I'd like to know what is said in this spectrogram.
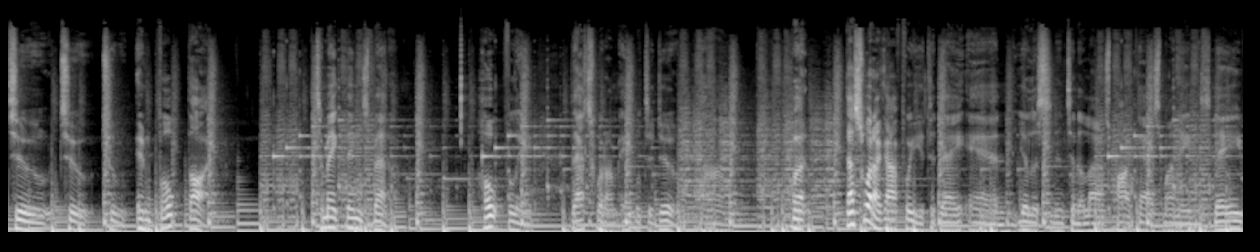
to to to invoke thought, to make things better. Hopefully, that's what I'm able to do. Um, but that's what I got for you today, and you're listening to the last podcast. My name is Dave.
